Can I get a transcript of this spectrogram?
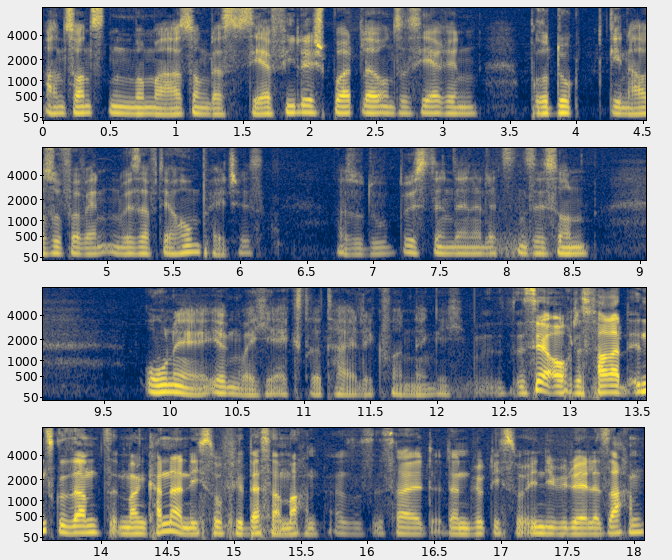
Ansonsten muss man auch sagen, dass sehr viele Sportler unser Serienprodukt genauso verwenden, wie es auf der Homepage ist. Also du bist in deiner letzten Saison ohne irgendwelche extra Teile gefahren, denke ich. Ist ja auch das Fahrrad insgesamt, man kann da nicht so viel besser machen. Also es ist halt dann wirklich so individuelle Sachen.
